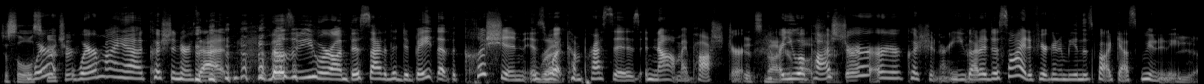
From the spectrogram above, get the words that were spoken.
Just a little Where scoocher? where are my uh, cushioners at? Those of you who are on this side of the debate, that the cushion is Right. what compresses and not my posture. It's not Are your you a posture. posture or you're a cushioner? You got to decide if you're going to be in this podcast community. Yeah.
